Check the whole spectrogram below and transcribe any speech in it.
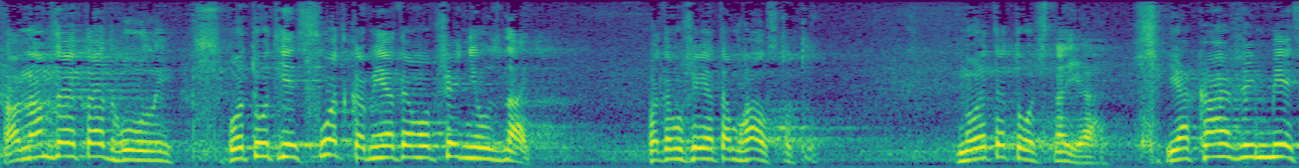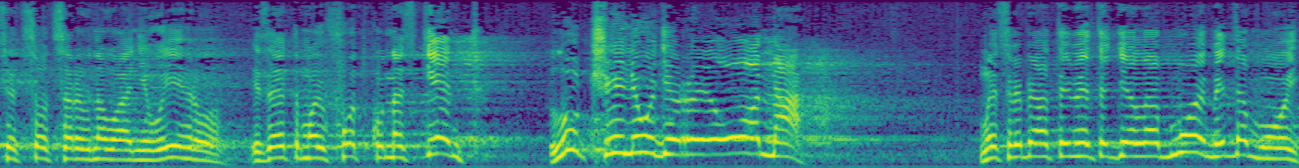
А нам за это отгулы. Вот тут есть фотка, меня там вообще не узнать. Потому что я там в галстуке. Но это точно я. Я каждый месяц соцсоревнования выигрывал. И за это мою фотку на стенд. Лучшие люди района. Мы с ребятами это дело обмоем и домой.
